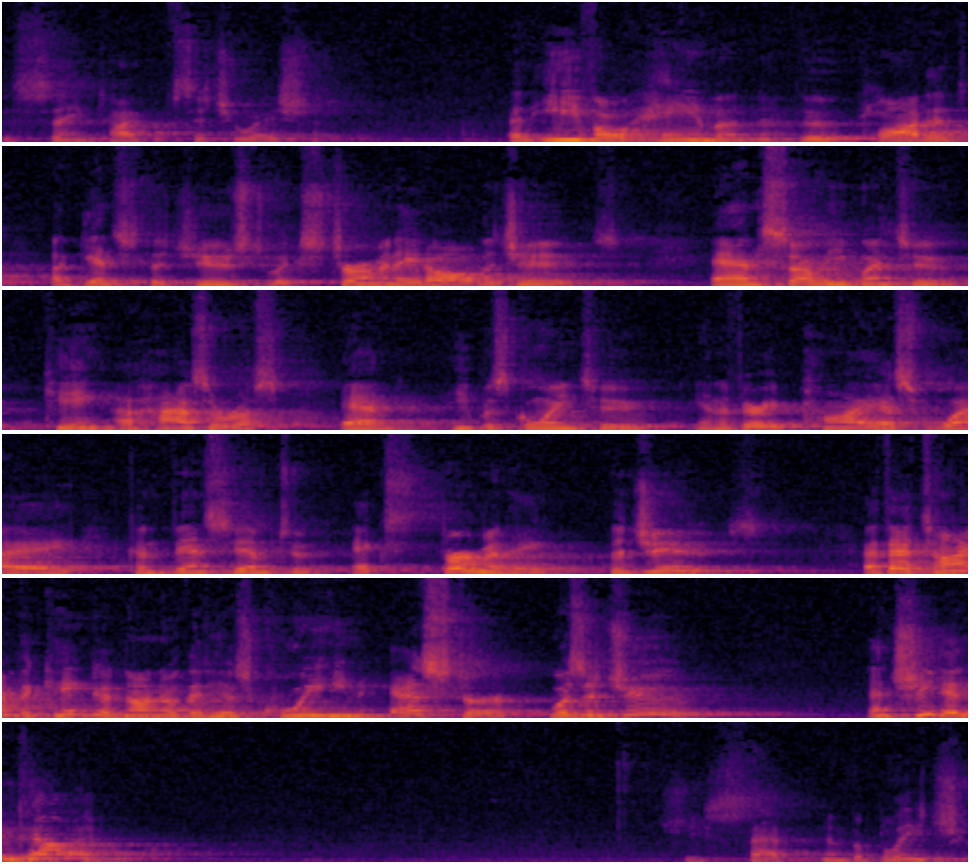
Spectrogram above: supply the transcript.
the same type of situation. An evil Haman who plotted against the Jews to exterminate all the Jews. And so he went to King Ahasuerus and he was going to, in a very pious way, convince him to exterminate the Jews. At that time, the king did not know that his queen, Esther, was a Jew. And she didn't tell him. She sat in the bleachers,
